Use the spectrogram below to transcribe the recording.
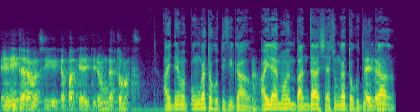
en, Instagram, así que capaz que ahí tiene un gasto más. Ahí tenemos un gasto justificado, ahí la vemos en pantalla, es un gasto justificado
